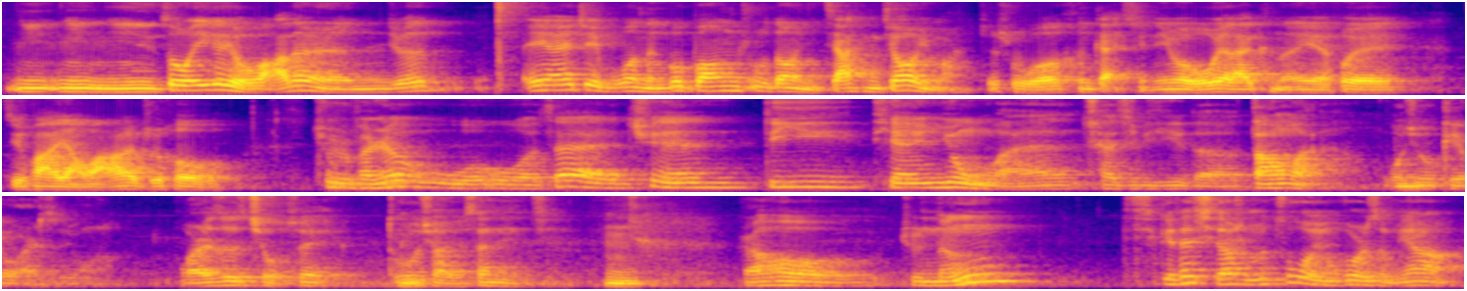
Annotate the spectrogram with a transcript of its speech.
你你你作为一个有娃的人，你觉得 AI 这波能够帮助到你家庭教育嘛？这是我很感兴趣，因为我未来可能也会计划养娃了之后，就是反正我我在去年第一天用完 ChatGPT 的当晚，我就给我儿子用了。我儿子九岁，读小学三年级，嗯，然后就能给他起到什么作用或者怎么样，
